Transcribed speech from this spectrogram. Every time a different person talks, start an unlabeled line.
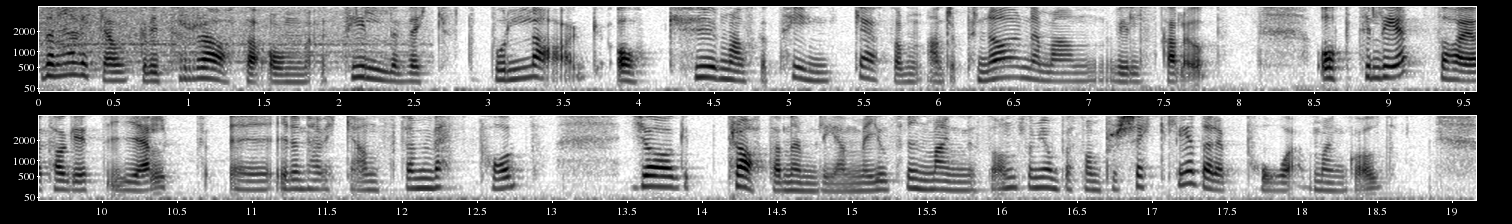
Den här veckan ska vi prata om tillväxtbolag och hur man ska tänka som entreprenör när man vill skala upp. Och till det så har jag tagit hjälp eh, i den här veckans Feminvest-podd. Jag pratar nämligen med Josefin Magnusson som jobbar som projektledare på Mangold.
